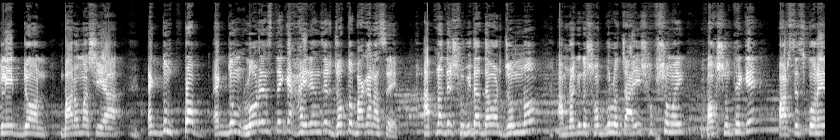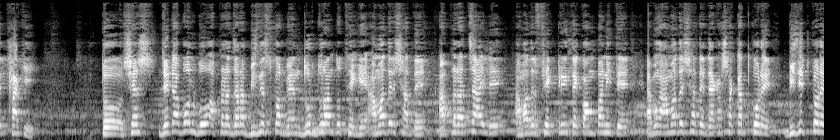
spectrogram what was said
ক্লিপডন, বারোমাসিয়া, একদম টপ একদম লো রেঞ্জ থেকে হাই রেঞ্জের যত বাগান আছে, আপনাদের সুবিধা দেওয়ার জন্য আমরা কিন্তু সবগুলো চাই সবসময় অকশন থেকে পারচেস করে থাকি। তো শেষ যেটা বলব, আপনারা যারা বিজনেস করবেন, দূর দূরান্ত থেকে আমাদের সাথে, আপনারা চাইলে আমাদের ফ্যাক্টরিতে কোম্পানিতে এবং আমাদের সাথে দেখা সাক্ষাৎ করে ভিজিট করে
